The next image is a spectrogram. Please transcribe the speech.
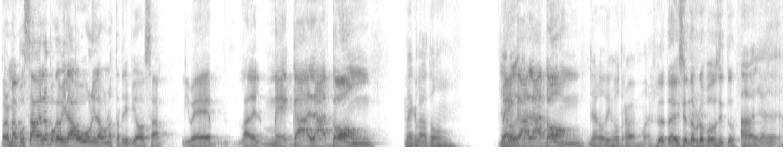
Pero me puse a verlo porque vi la 1 y la 1 está tripiosa, y ve la del Megaladón, Meglatón. Ya lo, ya lo dijo otra vez mal. Lo está diciendo a propósito. Ah, ya, ya. ya.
